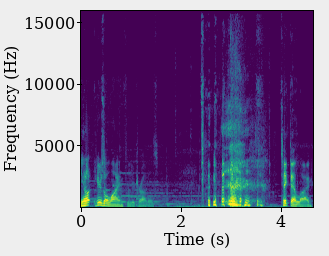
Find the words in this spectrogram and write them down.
You know? Here's a line for your travels. Take that line.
